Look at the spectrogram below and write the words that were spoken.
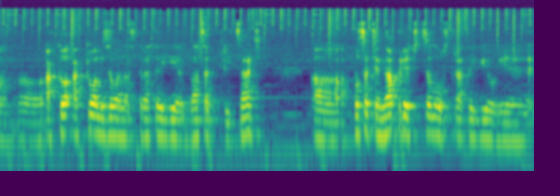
eh, aktualizovaná stratégia 2030 a v podstate naprieč celou stratégiou je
